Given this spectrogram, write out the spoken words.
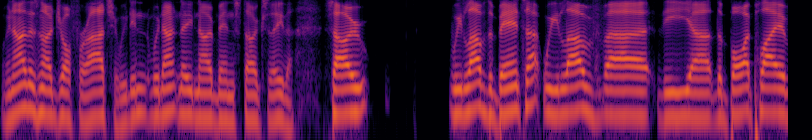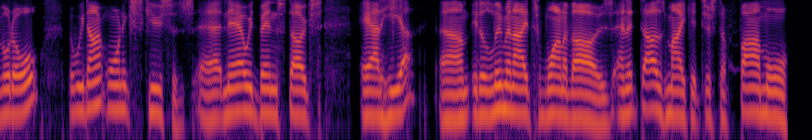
We know there's no Jofra Archer. We didn't. We don't need no Ben Stokes either. So we love the banter. We love uh, the uh, the byplay of it all, but we don't want excuses. Uh, now with Ben Stokes out here, um, it eliminates one of those, and it does make it just a far more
